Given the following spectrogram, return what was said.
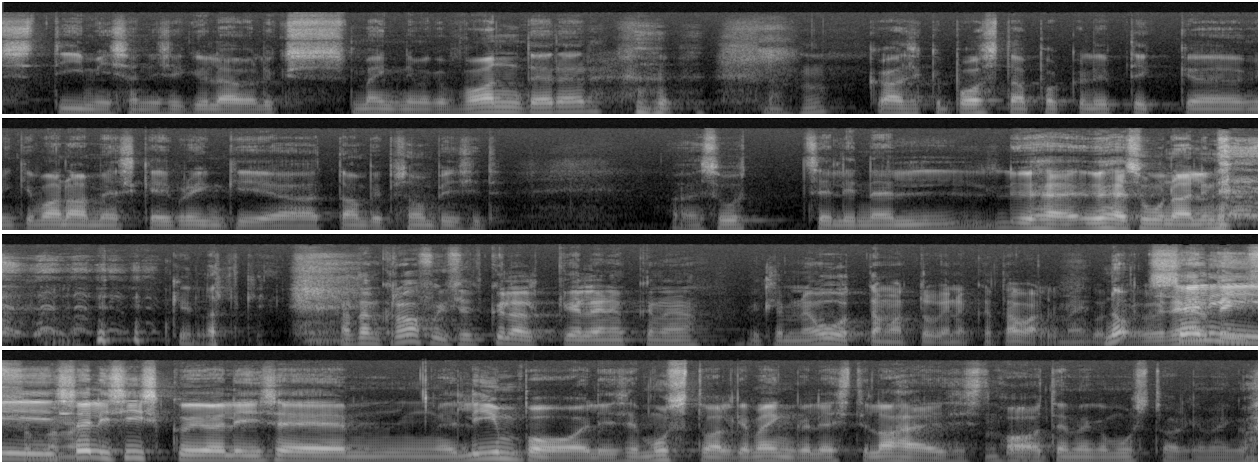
Steamis on isegi üleval üks mäng nimega Wanderer. Ka sihuke postapokalüptik, mingi vanamees käib ringi ja tambib zombisid. suht selline ühe, ühesuunaline küllaltki. Nad on graafiliselt küllaltki niisugune ütleme ootamatu või niisugune tavaline mäng no see oli, see oli siis, kui oli see mm, Limbo oli see mustvalge mäng oli hästi lahe ja siis oo, teeme ka mustvalge mängu.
